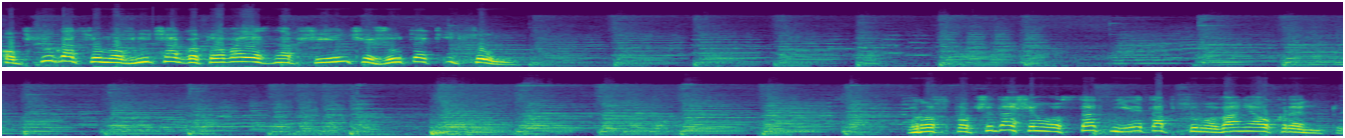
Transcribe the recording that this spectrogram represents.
Obsługa cumownicza gotowa jest na przyjęcie rzutek i cum. Rozpoczyna się ostatni etap sumowania okrętu.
